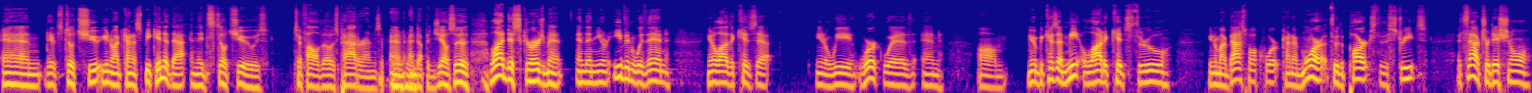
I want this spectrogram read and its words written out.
and they would still choose, you know, I'd kind of speak into that and they'd still choose to follow those patterns and end up in jail. So a lot of discouragement. And then, you know, even within, you know, a lot of the kids that, you know, we work with and, um, you know, because I meet a lot of kids through, you know, my basketball court, kind of more through the parks, through the streets. It's not a traditional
